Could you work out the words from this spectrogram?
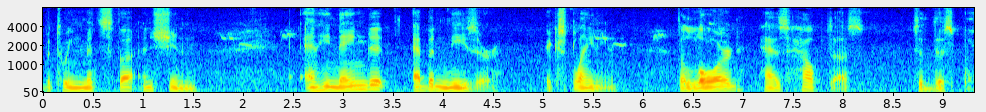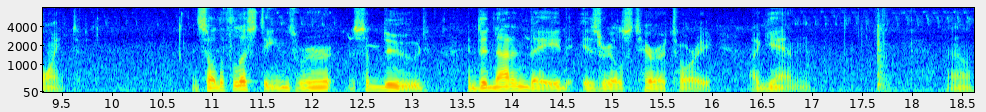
between Mizpah and Shen, and he named it Ebenezer, explaining, The Lord has helped us to this point. And so the Philistines were subdued and did not invade Israel's territory again. Now,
